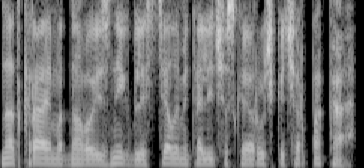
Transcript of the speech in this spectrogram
Над краем одного из них блестела металлическая ручка черпака.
